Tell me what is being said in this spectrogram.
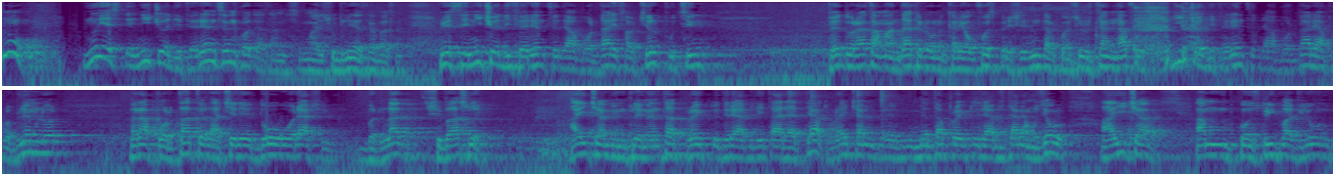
Nu. Nu este nicio diferență, încă o dată am să mai subliniez treaba asta, nu este nicio diferență de abordare sau cel puțin pe durata mandatelor în care au fost președinte al Consiliului Județean n-a fost nicio diferență de abordare a problemelor raportată la cele două orașe, Bârlad și Vaslui. Aici am implementat proiectul de reabilitare a teatrului, aici am implementat proiectul de reabilitare a muzeului, aici am construit pavilionul.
